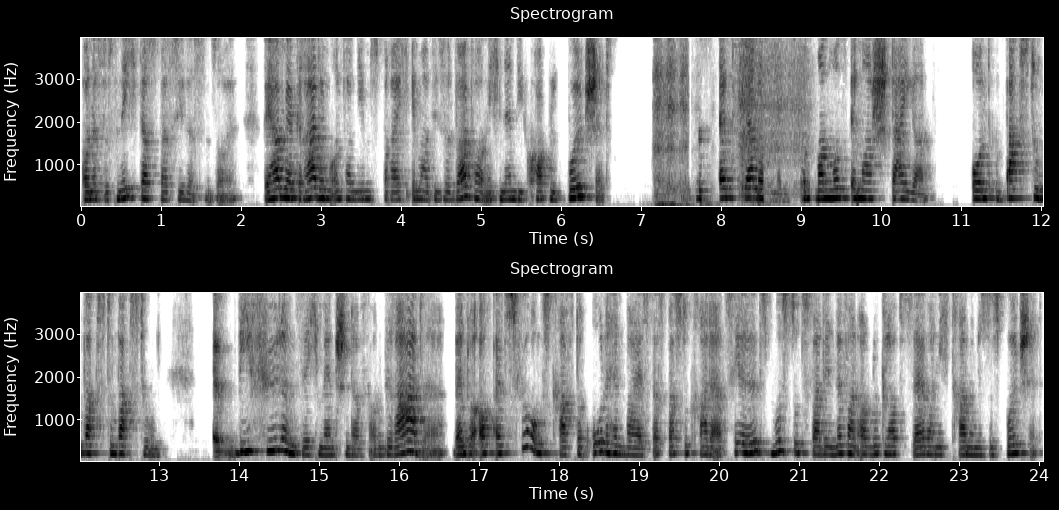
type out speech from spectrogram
Und es ist nicht das, was sie wissen sollen. Wir haben ja gerade im Unternehmensbereich immer diese Wörter und ich nenne die Corporate Bullshit. Das ist Accelerate und man muss immer steigern. Und Wachstum, Wachstum, Wachstum. Äh, wie fühlen sich Menschen davon? Gerade wenn du auch als Führungskraft doch ohnehin weißt, das, was du gerade erzählst, musst du zwar delivern, aber du glaubst selber nicht dran und es ist Bullshit.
